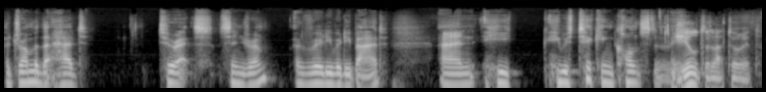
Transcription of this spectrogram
a drummer that had Tourette's syndrome, a really, really bad, and he he was ticking constantly. Gilles de la Tourette.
